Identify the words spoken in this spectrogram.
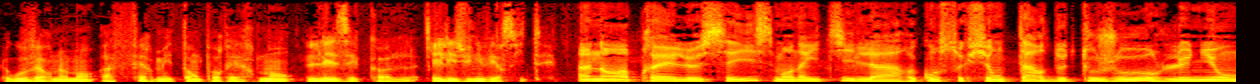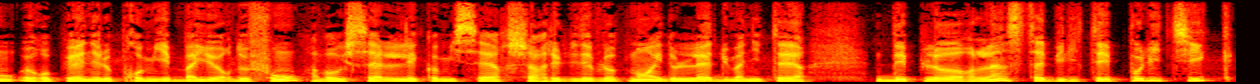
Le gouvernement a fermé temporairement les écoles et les universités. Un an après le séisme en Haïti, la reconstruction tarde toujours. L'Union européenne est le premier bailleur de fonds. À Bruxelles, les commissaires chargés du développement et de l'aide humanitaire déplorent l'instabilité politique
